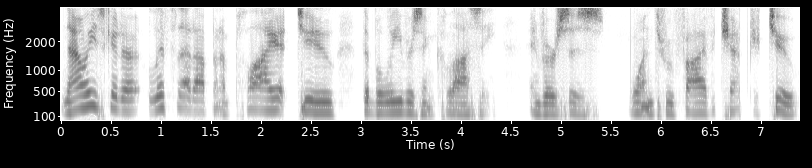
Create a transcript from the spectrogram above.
Now he's going to lift that up and apply it to the believers in Colossae in verses 1 through 5 of chapter 2.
